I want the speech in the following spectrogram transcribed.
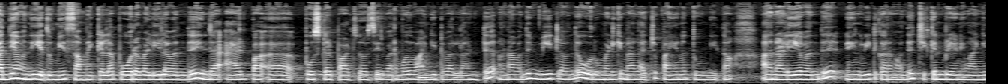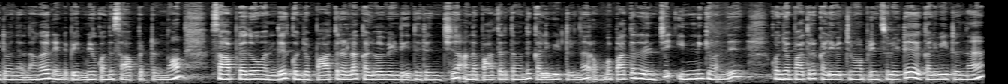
மதியம் வந்து எதுவுமே சமைக்கலை. போகிற வழியில் வந்து இந்த ஆட் பா போஸ்டர் பார்ட்ஸும் சரி வரும்போது வாங்கிட்டு வரலான்ட்டு ஆனால் வந்து வீட்டில் வந்து ஒரு மணிக்கு மேலே ஆச்சு பையனும் தூங்கிட்டான். அதனாலேயே வந்து எங்கள் வீட்டுக்காரங்க வந்து சிக்கன் பிரியாணி வாங்கிட்டு வந்திருந்தாங்க. ரெண்டு பேருமே உட்காந்து சாப்பிட்ருந்தோம் சாப்பிட்டதும் வந்து கொஞ்சம் பாத்திரம்லாம் கழுவ வேண்டியது இருந்துச்சு. அந்த பாத்திரத்தை வந்து கழுவிட்டு இருந்தேன். ரொம்ப பாத்திரம் இருந்துச்சு. இன்றைக்கி வந்து கொஞ்சம் பாத்திரம் கழுவி வச்சிருவோம் அப்படின்னு சொல்லிட்டு கழுவிட்டு இருந்தேன்.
